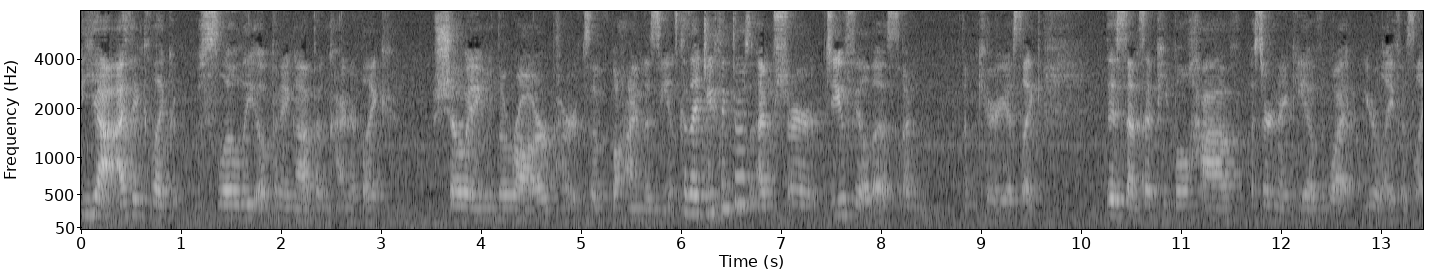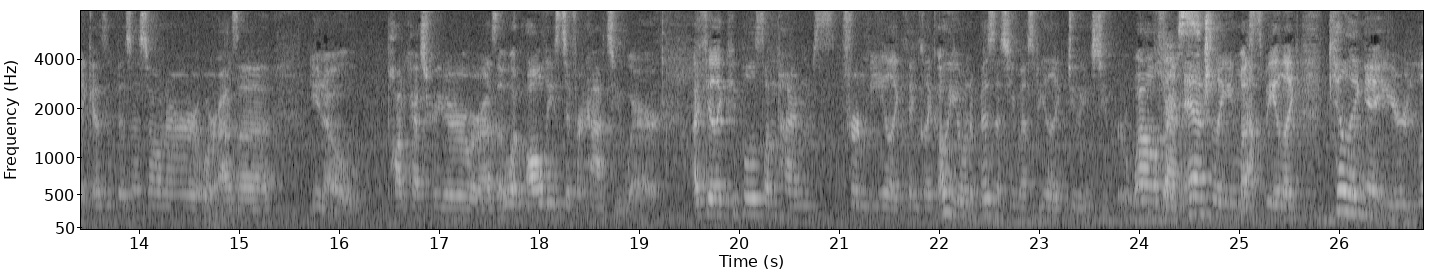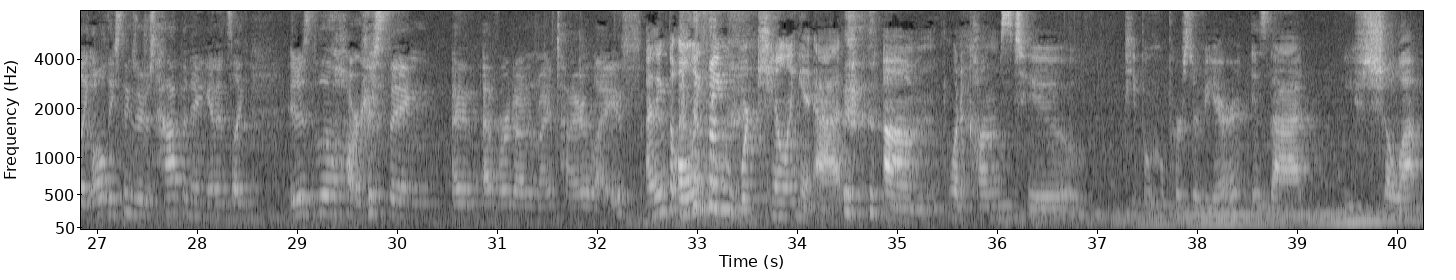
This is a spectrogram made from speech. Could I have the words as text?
Yeah, I think like slowly opening up and kind of like showing the raw parts of behind the scenes because I do think there's I'm sure do you feel this I'm I'm curious like this sense that people have a certain idea of what your life is like as a business owner or as a you know podcast creator or as a, what all these different hats you wear. I feel like people sometimes, for me, like think like, oh, you own a business, you must be like doing super well Yes. financially, you must be like killing it. You're like all these things are just happening, and it's like it is the hardest thing I've ever done in my entire life. I think the only thing we're killing it at um, when it comes to people who persevere is that we show up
